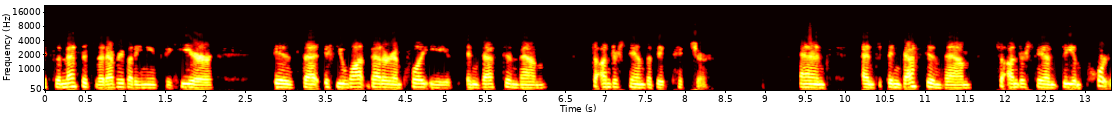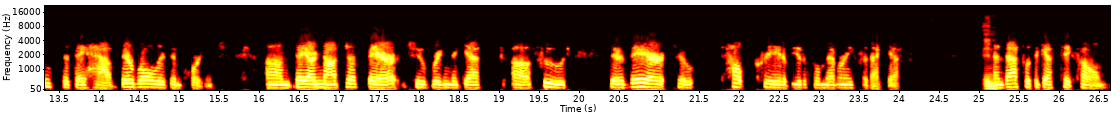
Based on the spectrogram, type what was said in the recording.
It's the message that everybody needs to hear is that if you want better employees, invest in them to understand the big picture. And and invest in them to understand the importance that they have. Their role is important. Um, they are not just there to bring the guest uh, food, they're there to help create a beautiful memory for that guest. And, and that's what the guest takes home.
